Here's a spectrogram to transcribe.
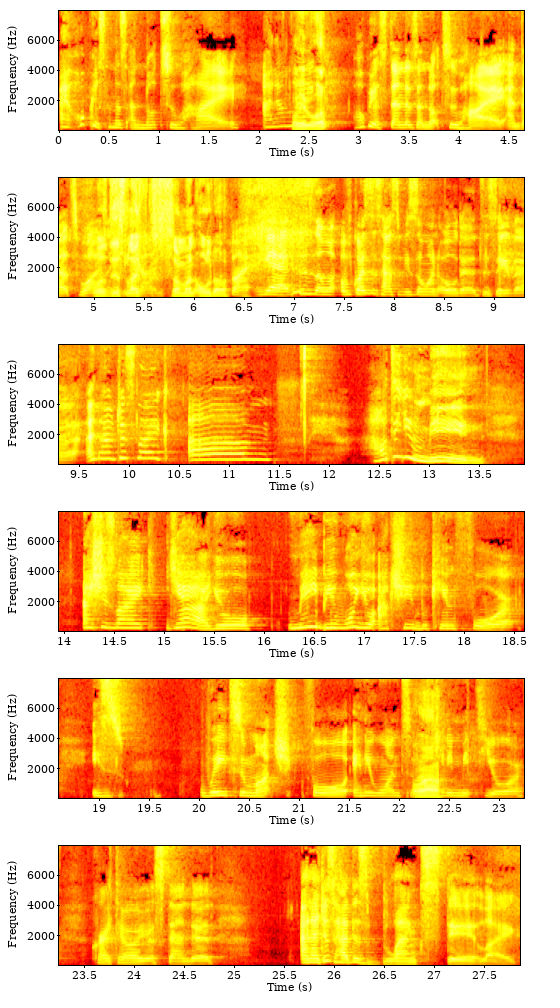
I hope your standards are not too high. And I'm Wait, like, what? I hope your standards are not too high. And that's why. Was this like can't- someone older? But yeah, this is someone, of course, this has to be someone older to say that. And I'm just like, um, how do you mean? And she's like, yeah, you're maybe what you're actually looking for is way too much for anyone to Wow. actually meet your criteria, your standard. And I just had this blank stare, like,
